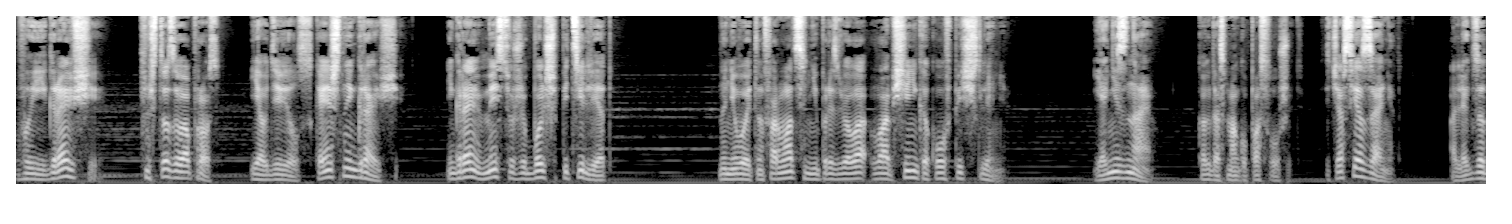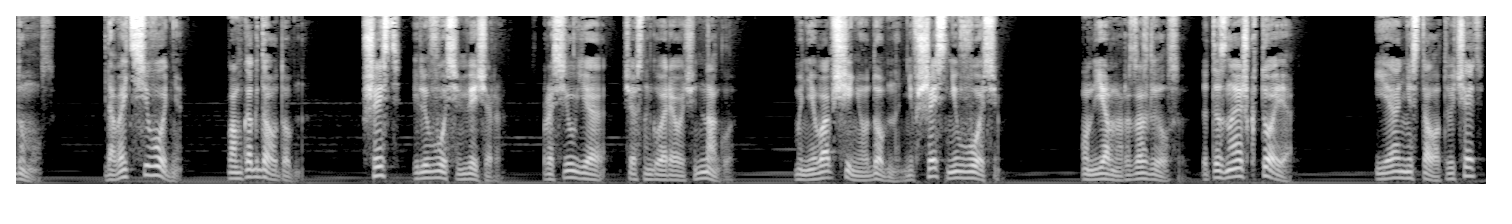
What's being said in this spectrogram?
Вы играющие? Что за вопрос? Я удивился. Конечно, играющие. Играем вместе уже больше пяти лет. На него эта информация не произвела вообще никакого впечатления. Я не знаю, когда смогу послушать. Сейчас я занят. Олег задумался. Давайте сегодня. Вам когда удобно? В шесть или в восемь вечера? Спросил я, честно говоря, очень нагло. Мне вообще неудобно. Ни в шесть, ни в восемь. Он явно разозлился. «Да ты знаешь, кто я?» Я не стал отвечать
